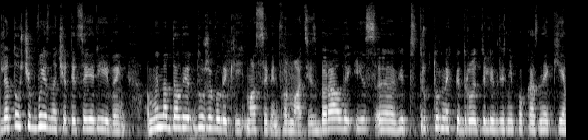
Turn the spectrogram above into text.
для того, щоб визначити цей рівень, ми надали дуже великий масив інформації, збирали із е, від структурних підрозділів різні показники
